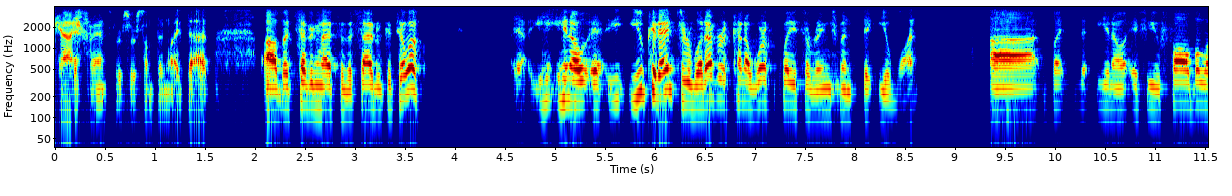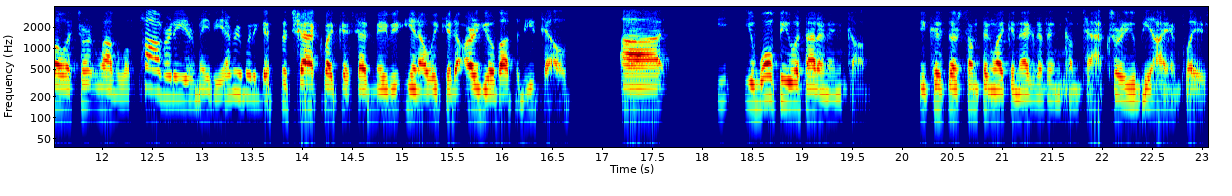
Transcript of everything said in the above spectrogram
cash transfers or something like that. Uh, but setting that to the side, we could say, look, you know, you could enter whatever kind of workplace arrangement that you want. Uh, but you know, if you fall below a certain level of poverty, or maybe everybody gets the check, like I said, maybe you know we could argue about the details. Uh, you, you won't be without an income because there's something like a negative income tax or a UBI in place.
